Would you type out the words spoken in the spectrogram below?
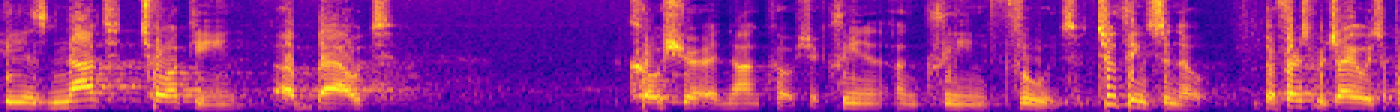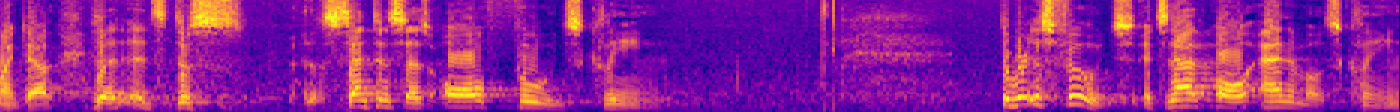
He is not talking about kosher and non kosher, clean and unclean foods. Two things to note. The first, which I always point out, is that it's this sentence says all foods clean. The word is foods. It's not all animals clean.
